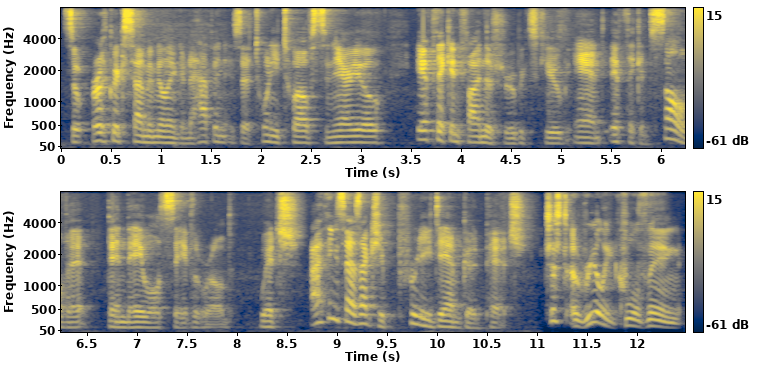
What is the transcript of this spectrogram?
So Earthquake Time Million going to happen. is a 2012 scenario. If they can find this Rubik's Cube and if they can solve it, then they will save the world. Which I think is actually pretty damn good pitch. Just a really cool thing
